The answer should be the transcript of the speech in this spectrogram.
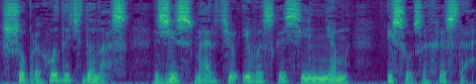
що приходить до нас зі смертю і Воскресінням Ісуса Христа.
